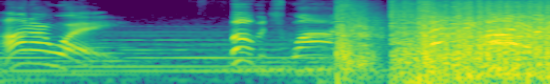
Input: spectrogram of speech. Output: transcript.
On our way. Move it, squad. Enemy fire!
